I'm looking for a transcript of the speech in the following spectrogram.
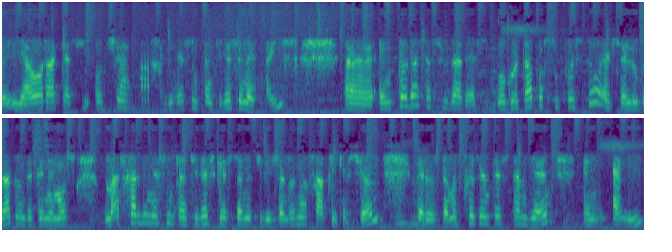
eh, y ahora casi 80 jardines infantiles en el país, en todas las ciudades. Bogotá, por supuesto, supuesto, es el lugar donde tenemos más jardines infantiles que están utilizando nuestra aplicación, pero estamos presentes también en Cali,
